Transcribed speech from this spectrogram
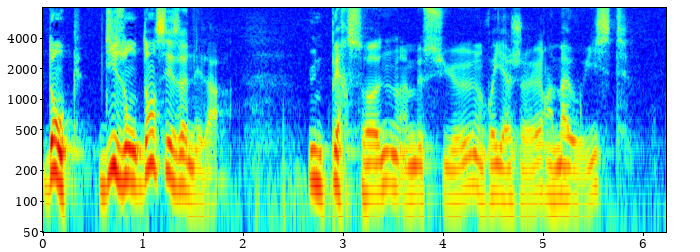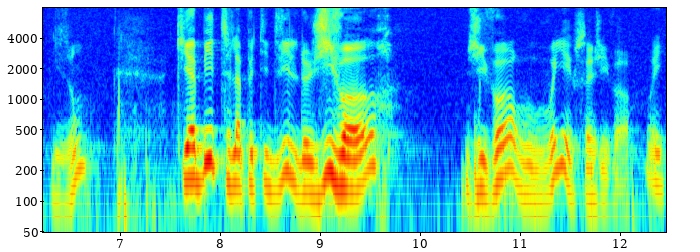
Donc, disons, dans ces années-là, une personne, un monsieur, un voyageur, un maoïste, disons, qui habite la petite ville de Givors. Givors, vous voyez où c'est Givors? Oui,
